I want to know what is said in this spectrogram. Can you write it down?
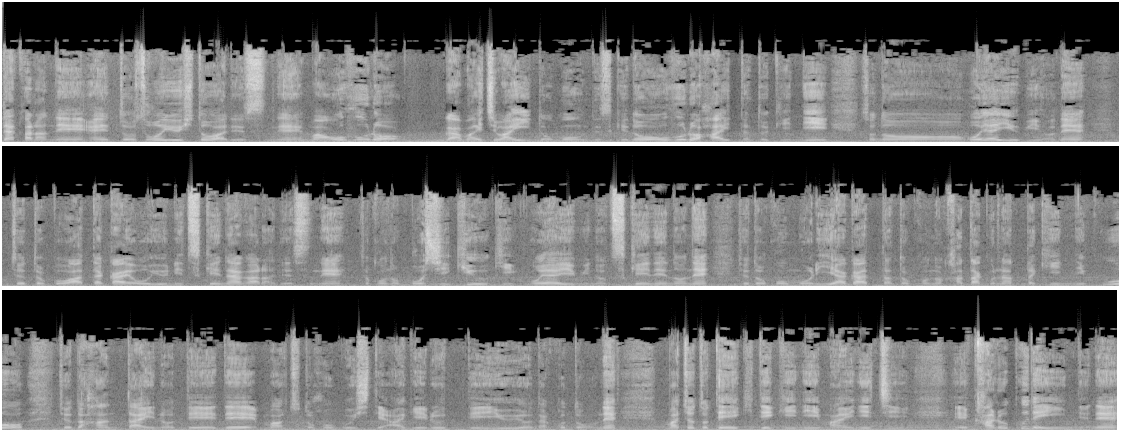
だからね、えーと、そういう人はですね、まあ、お風呂がまあ一番いいと思うんですけどお風呂入った時にその親指をねちょっとこうあったかいお湯につけながらですねそこの母子球筋親指の付け根のねちょっとこう盛り上がったとこの硬くなった筋肉をちょっと反対の手でまあちょっとほぐしてあげるっていうようなことをねまあちょっと定期的に毎日、え軽くでいいんでね、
